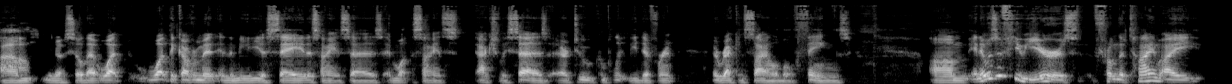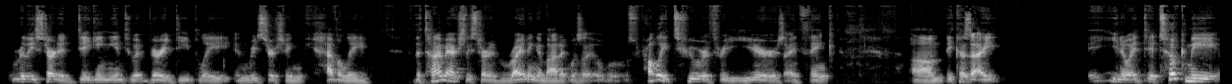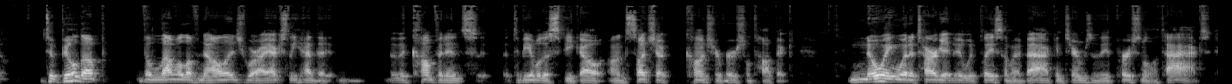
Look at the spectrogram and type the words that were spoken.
wow. um, you know so that what what the government and the media say the science says and what the science actually says are two completely different irreconcilable things um, and it was a few years from the time i really started digging into it very deeply and researching heavily the time i actually started writing about it was, it was probably two or three years i think um, because i you know, it, it took me to build up the level of knowledge where I actually had the the confidence to be able to speak out on such a controversial topic knowing what a target it would place on my back in terms of the personal attacks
